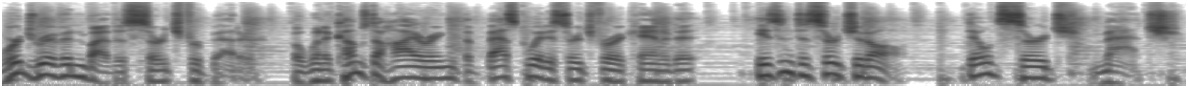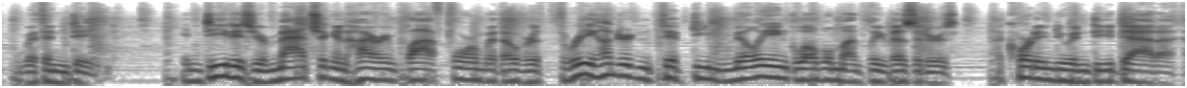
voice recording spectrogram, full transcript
We're driven by the search for better. But when it comes to hiring, the best way to search for a candidate isn't to search at all. Don't search match with Indeed. Indeed is your matching and hiring platform with over 350 million global monthly visitors, according to Indeed data,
